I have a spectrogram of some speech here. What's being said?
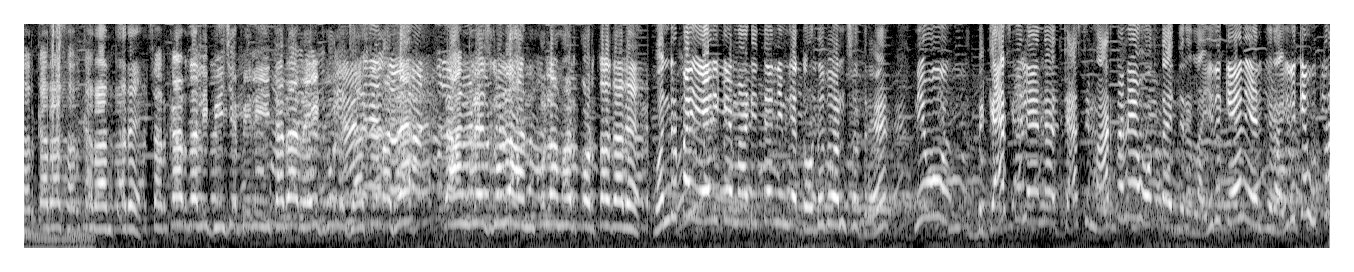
ಸರ್ಕಾರ ಸರ್ಕಾರ ಅಂತಾರೆ. ಸರ್ಕಾರದಲ್ಲಿ ಬಿಜೆಪಿಲಿ ಈ ತರ ರೇಟ್ಗಳು ಜಾಸ್ತಿ ಮಾಡಿದ್ರೆ ಕಾಂಗ್ರೆಸ್ಗಳು ಅನುಕೂಲ ಮಾಡ್ಕೊಡ್ತಾ ಇದಾರೆ ಒಂದ್ ರೂಪಾಯಿ ಏರಿಕೆ ಮಾಡಿದ್ದೆ ನಿಮ್ಗೆ ದೊಡ್ಡದು ಅನ್ಸಿದ್ರೆ ನೀವು ಗ್ಯಾಸ್ ಬೆಲೆಯನ್ನು ಜಾಸ್ತಿ ಮಾಡ್ತಾನೆ ಹೋಗ್ತಾ ಇದ್ದೀರಲ್ಲ ಇದಕ್ಕೆ ಏನ್ ಹೇಳ್ತೀರಾ? ಇದಕ್ಕೆ ಉತ್ತರ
